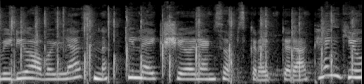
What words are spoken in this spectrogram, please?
व्हिडिओ आवडल्यास नक्की लाईक शेअर अँड सबस्क्राईब करा. Thank you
